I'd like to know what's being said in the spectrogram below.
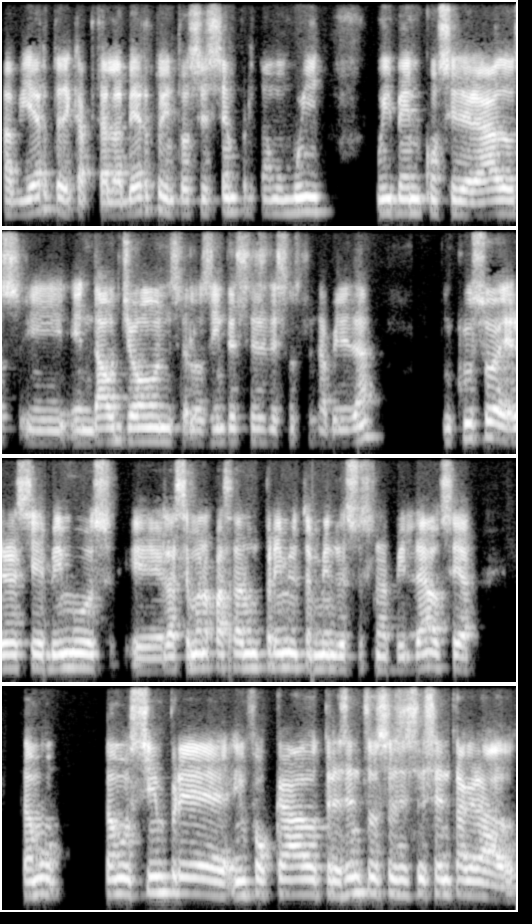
abierta, de capital abierto, entonces siempre estamos muy, muy bien considerados y, en Dow Jones, en los índices de sustentabilidad. Incluso eh, recibimos la semana pasada un premio también de sustentabilidad, o sea, estamos, estamos siempre enfocados 360 grados,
